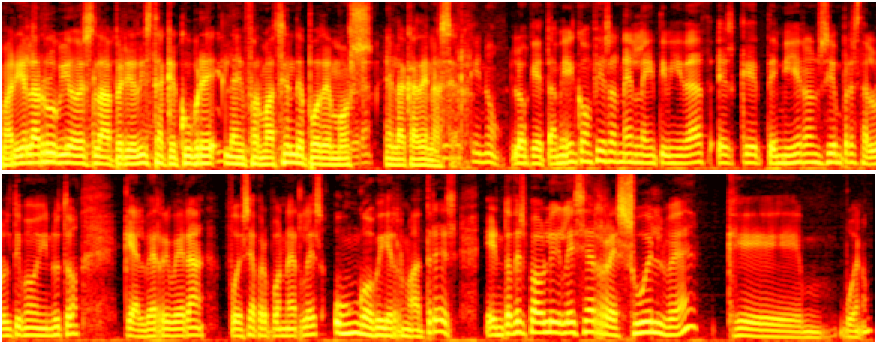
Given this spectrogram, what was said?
Mariela Rubio es la periodista que cubre la información de Podemos en la cadena SER. Que no. Lo que también confiesan en la intimidad es que temieron siempre hasta el último minuto que Albert Rivera fuese a proponerles un gobierno a tres. Entonces Pablo Iglesias resuelve que, bueno,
